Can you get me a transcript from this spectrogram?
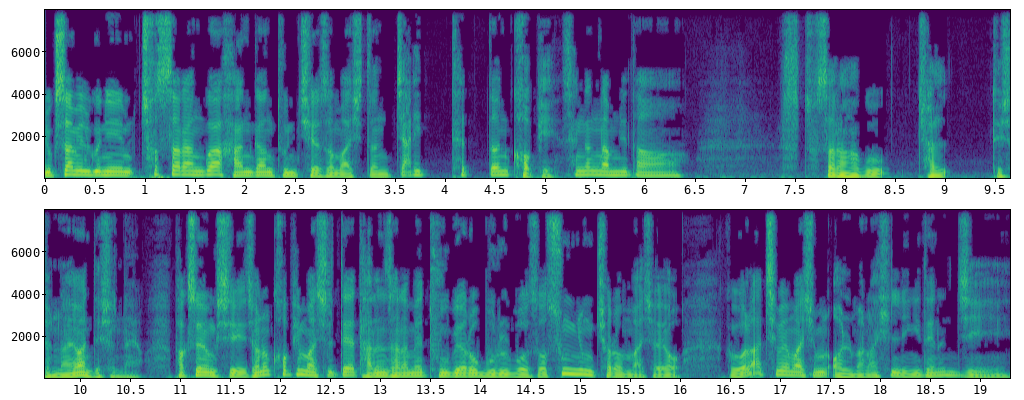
6319님, 첫사랑과 한강 둔치에서 마시던 짜릿했던 커피. 생각납니다. 첫사랑하고 잘 되셨나요? 안 되셨나요? 박소영 씨, 저는 커피 마실 때 다른 사람의 두 배로 물을 부어서 숭늉처럼 마셔요. 그걸 아침에 마시면 얼마나 힐링이 되는지.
